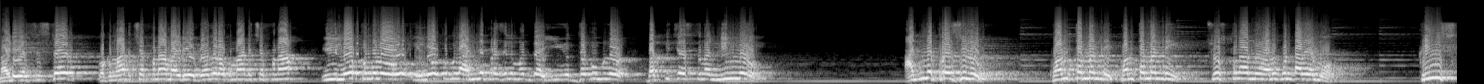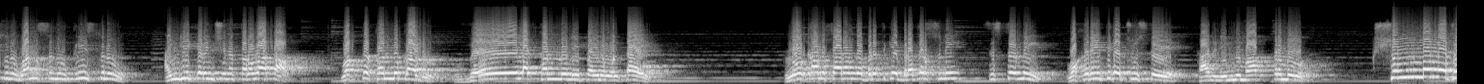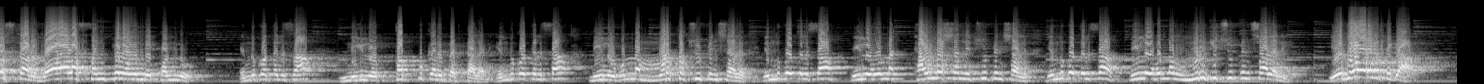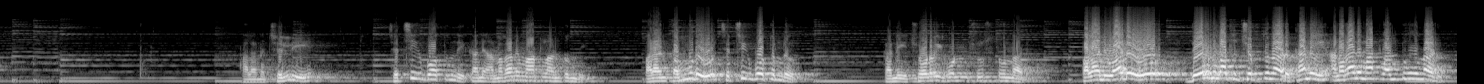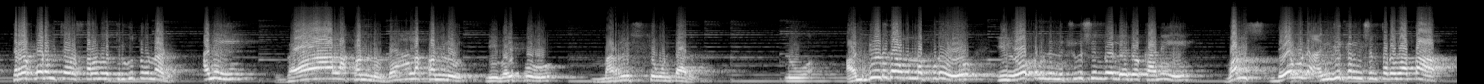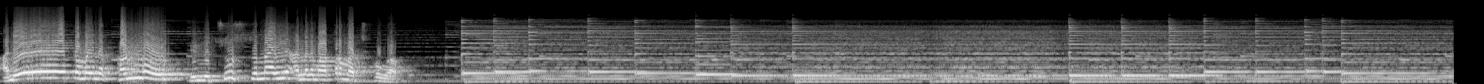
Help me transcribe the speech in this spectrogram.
My dear sister ఒక మాట చెప్పనా మై డియర్ బ్రదర్ ఒక మాట చెప్పనా? ఈ లోకములో ఈ లోకములో అన్ని ప్రజల మధ్య ఈ యుద్ధములో భక్తి చేస్తున్న నిన్ను అన్ని ప్రజలు కొంతమంది కొంతమంది చూస్తున్నాను నువ్వు అనుకుంటావేమో? క్రీస్తును వంశను క్రీస్తును అంగీకరించిన తర్వాత ఒక్క కన్ను కాదు వేల కన్ను నీ పైన ఉంటాయి. లోకానుసారంగా బ్రతికే బ్రదర్స్ని ఒక రీతిగా చూస్తే కానీ నిన్ను మాత్రము క్షుణ్ణంగా చూస్తారు. వేల సంఖ్యలో ఉండే కన్ను ఎందుకో తెలుసా? నీలో తప్పు కనిపెట్టాలని. ఎందుకో తెలుసా? నీలో ఉన్న ముడత చూపించాలి ఎందుకో తెలుసా? నీలో ఉన్న కల్మషాన్ని చూపించాలి ఎందుకో తెలుసా? నీలో ఉన్న మురికి చూపించాలని. ఏదో రీతిగా అలాన చెల్లి చర్చికి పోతుంది కానీ అనరాని మాటలు అంటుంది. అలాంటి తమ్ముడు చర్చికి పోతుండు కానీ చూడని కూడా చూస్తున్నాడు. ఫలాని వాడు దేవుని మాత్రం చెప్తున్నాడు కానీ అనరాని మాటలు అంటూ ఉన్నాడు తిరగకూడని స్థలంలో తిరుగుతూ ఉన్నాడు అని వేల కళ్ళు వేల కళ్ళు నీ వైపు మరలిస్తూ ఉంటారు. నువ్వు అన్యుడిగా ఉన్నప్పుడు ఈ లోకం నిన్ను చూసిందో లేదో కానీ వన్స్ దేవుని అంగీకరించిన తర్వాత అనేకమైన కళ్ళు నిన్ను చూస్తున్నాయి అన్నది మాత్రం మర్చిపోగాకు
